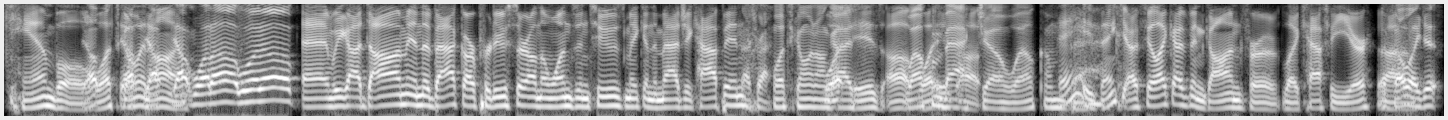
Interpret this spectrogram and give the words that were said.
Campbell. Yep, What's yep, going yep, on? yep. What up? What up? And we got Dom in the back, our producer on the ones and twos, making the magic happen. That's right. What's going on, What guys? is up? Welcome is back, up? Joe. Welcome. Hey, back. thank you. I feel like I've been gone for like half a year. I felt Um, like it.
